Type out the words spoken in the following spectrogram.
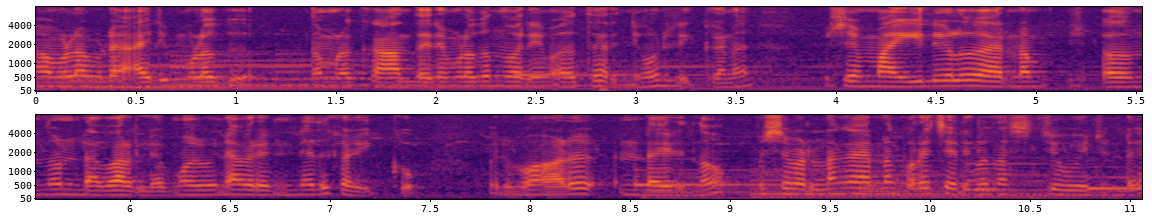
നമ്മളവിടെ അരിമുളക് നമ്മൾ കാന്തരിമുളക് എന്ന് പറയുമ്പോൾ അത് തെരഞ്ഞുകൊണ്ടിരിക്കുകയാണ്. പക്ഷേ മയിലുകൾ കാരണം അതൊന്നും ഉണ്ടാവാറില്ല. മുഴുവൻ അവരെന്നെ അത് കഴിക്കും. ഒരുപാട് ഉണ്ടായിരുന്നു. പക്ഷെ വെള്ളം കാരണം കുറേ ചെടികൾ നശിച്ചു പോയിട്ടുണ്ട്.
